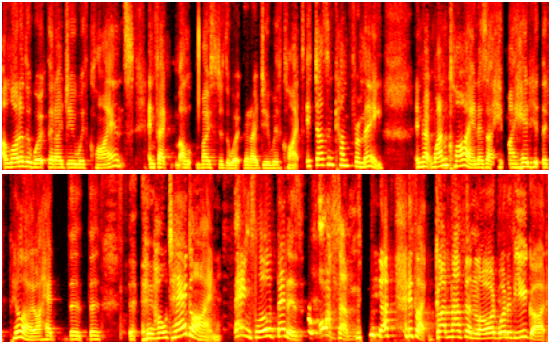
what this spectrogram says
A lot of the work that I do with clients, in fact, most of the work that I do with clients, it doesn't come from me. In fact, one client, as I hit my head hit the pillow, I had the the, the her whole tagline. Thanks, Lord. That is awesome. it's like got nothing, Lord. What have you got?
